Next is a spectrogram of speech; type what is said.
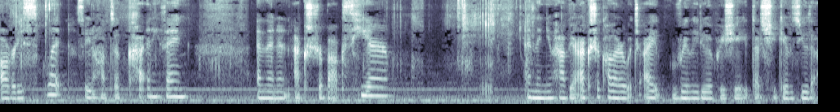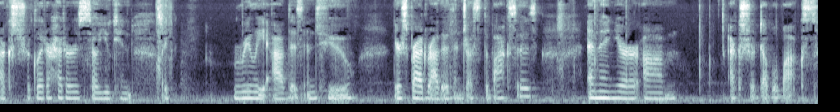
already split, so you don't have to cut anything. And then an extra box here. And then you have your extra color, which I really do appreciate that she gives you the extra glitter headers so you can like really add this into your spread rather than just the boxes. And then your um, extra double box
